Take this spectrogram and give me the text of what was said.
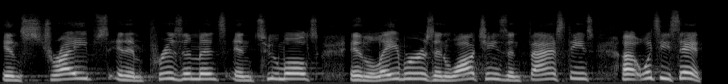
in stripes, in imprisonments, in tumults, in labors, and watchings, and fastings. Uh, what's he saying?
